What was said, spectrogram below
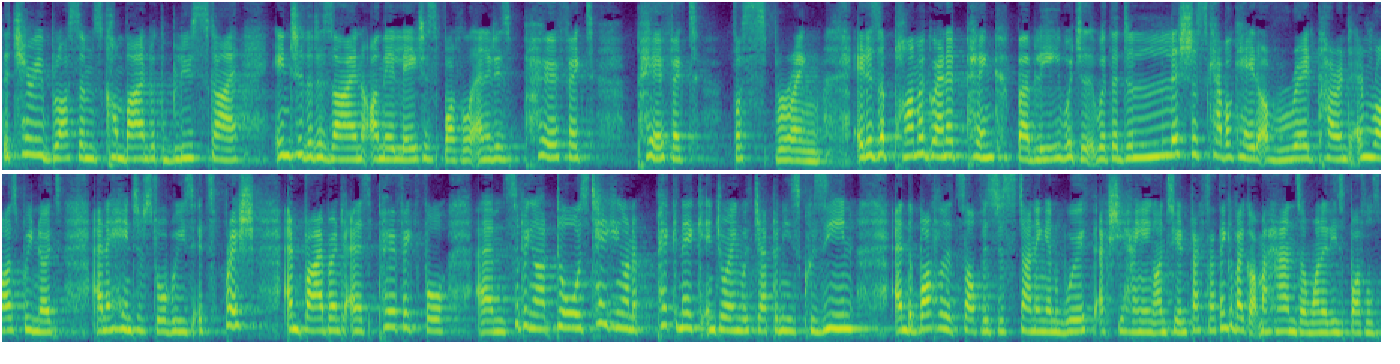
the cherry blossoms combined with the blue sky into the design on their latest bottle, and it is perfect, perfect for spring. It is a pomegranate pink bubbly, which is with a delicious cavalcade of red currant and raspberry notes and a hint of strawberries. It's fresh and vibrant and it's perfect for um, sipping outdoors, taking on a picnic, enjoying with Japanese cuisine. And the bottle itself is just stunning and worth actually hanging onto. In fact, I think if I got my hands on one of these bottles,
